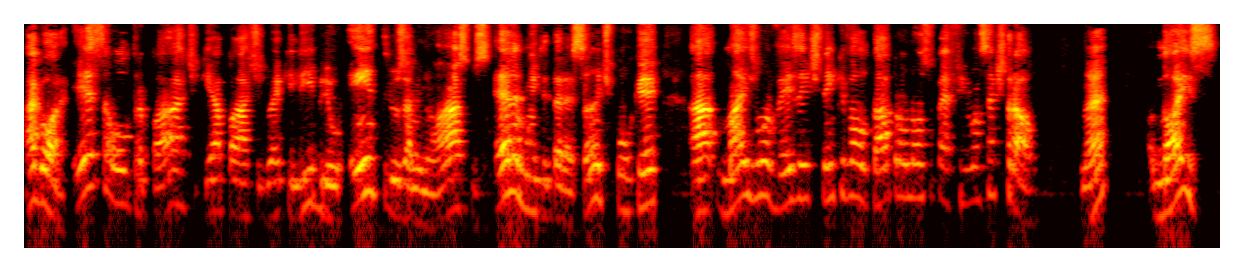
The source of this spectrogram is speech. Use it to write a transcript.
Agora, essa outra parte, que é a parte do equilíbrio entre os aminoácidos, ela é muito interessante porque, ah, mais uma vez, a gente tem que voltar para o nosso perfil ancestral. Né? Nós,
